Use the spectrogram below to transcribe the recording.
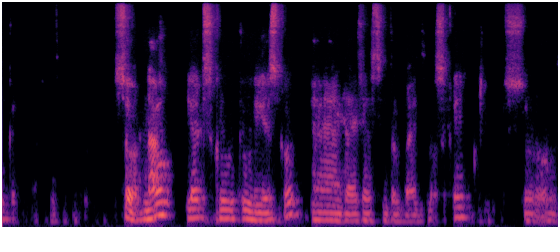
Okay. So now let's go to VS Code and write a simple Python script. So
